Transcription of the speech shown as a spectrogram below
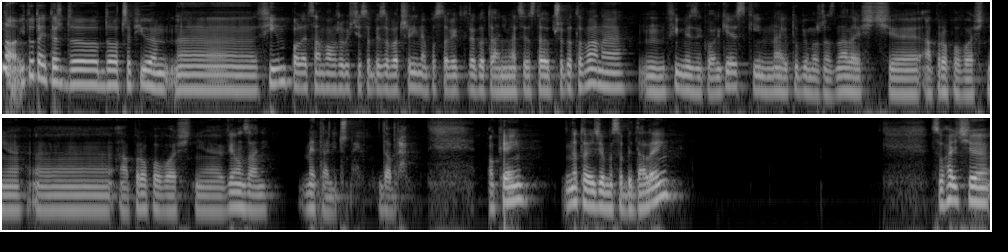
No i tutaj też do, doczepiłem e, film, polecam Wam, żebyście sobie zobaczyli, na podstawie którego te animacje zostały przygotowane. Mm, film w języku angielskim, na YouTubie można znaleźć e, a propos właśnie, e, a propos właśnie wiązań metalicznych. Dobra. Ok, no to jedziemy sobie dalej. Słuchajcie,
